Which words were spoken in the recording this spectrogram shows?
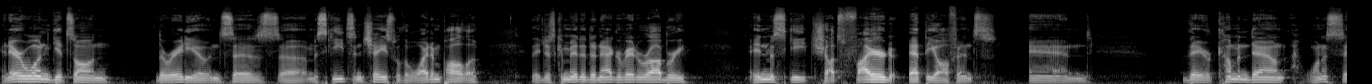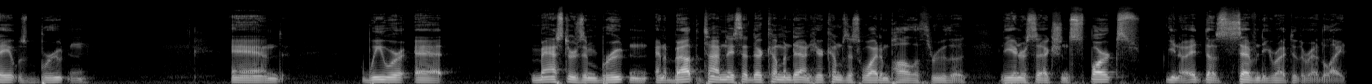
and everyone gets on the radio and says uh, Mesquite's in chase with a white Impala. They just committed an aggravated robbery in Mesquite. Shots fired at the offense, and they are coming down. I want to say it was Bruton, and we were at Masters and Bruton, and about the time they said they're coming down, here comes this white Impala through the the intersection. Sparks, you know, it does seventy right through the red light,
